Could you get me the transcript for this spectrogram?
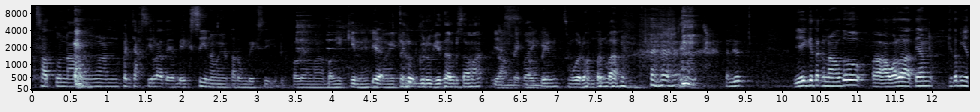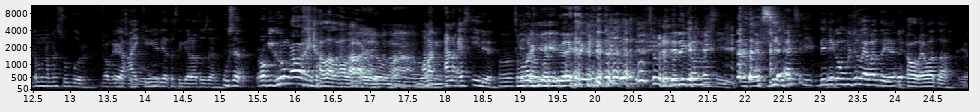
satu naungan pencak silat ya Beksi namanya tarung Beksi di kepala sama Bang Ikin ya Iya, Bang Ikin guru kita bersama Yes. Bang Bek, Bang Ikin semoga nonton Bang Lanjut. Jadi kita kenal tuh uh, awalnya latihan kita punya temen namanya Subur Oke, yang Subur. IQ-nya di atas 300-an Buset, Rocky Gerung kalah nih. kalah kalah Ah, kalah. itu mah anak bukan anak SI dia Oke. semoga nonton juga ya Jadi kamu SI. SI. Jadi kamu muncul lewat tuh ya. oh lewat lah Iya.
